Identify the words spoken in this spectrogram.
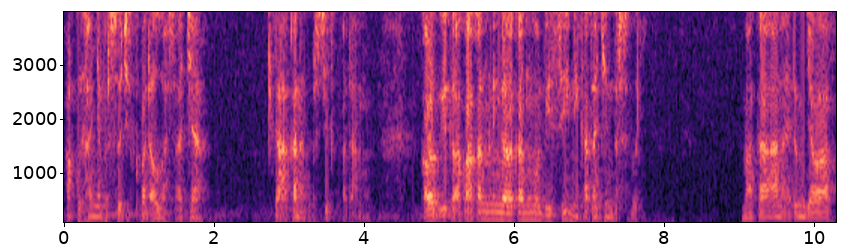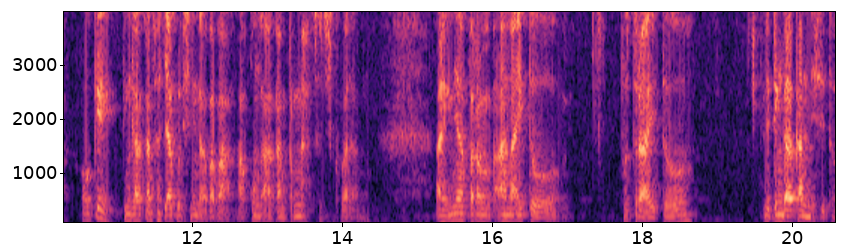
Aku hanya bersujud kepada Allah saja. Tidak akan aku bersujud kepadamu. Kalau begitu aku akan meninggalkanmu di sini, kata jin tersebut. Maka anak itu menjawab, oke, okay, tinggalkan saja aku di sini nggak apa-apa. Aku nggak akan pernah suci kepadamu. Akhirnya anak itu, putra itu, ditinggalkan di situ.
